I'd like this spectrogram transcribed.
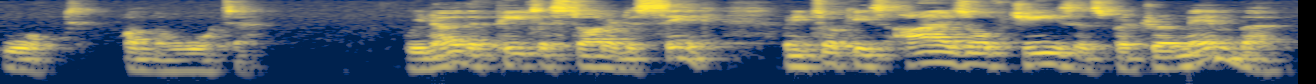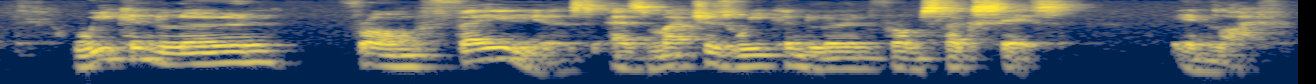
walked on the water. We know that Peter started to sink when he took his eyes off Jesus, but remember, we can learn from failures as much as we can learn from success in life.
